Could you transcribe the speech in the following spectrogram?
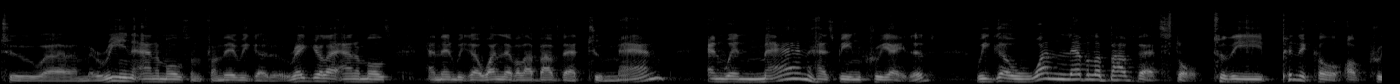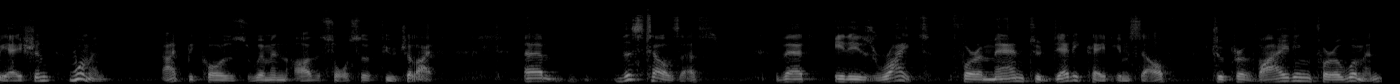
to uh, marine animals, and from there we go to regular animals, and then we go one level above that to man. And when man has been created, we go one level above that still to the pinnacle of creation, woman, right? Because women are the source of future life. Um, this tells us that it is right for a man to dedicate himself to providing for a woman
